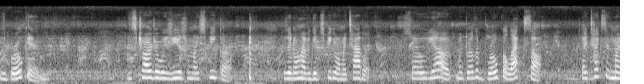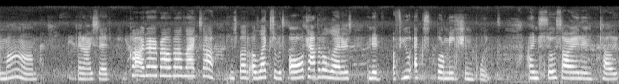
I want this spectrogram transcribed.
It's broken. This charger was used for my speaker. Because I don't have a good speaker on my tablet. So, yeah, my brother broke Alexa. So I texted my mom, and I said, Carter broke Alexa, and spelled Alexa with all capital letters, and did a few exclamation points. I'm so sorry I didn't tell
